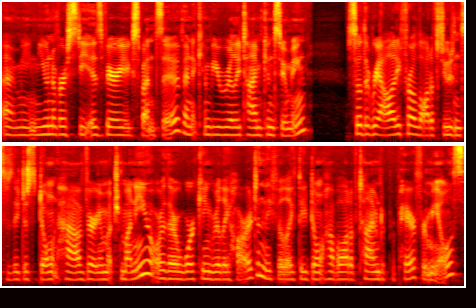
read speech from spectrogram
I mean, university is very expensive and it can be really time consuming. So the reality for a lot of students is they just don't have very much money or they're working really hard and they feel like they don't have a lot of time to prepare for meals.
